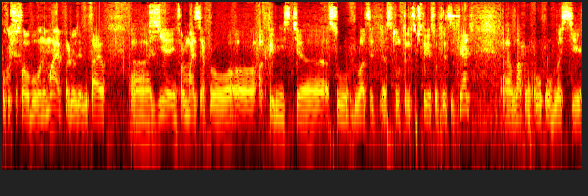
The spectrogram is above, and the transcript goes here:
Поки що, слава Богу, немає прильотів. Вітаю. Е, Є інформація про е, активність су 20 134 су 35 в напрямку області.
